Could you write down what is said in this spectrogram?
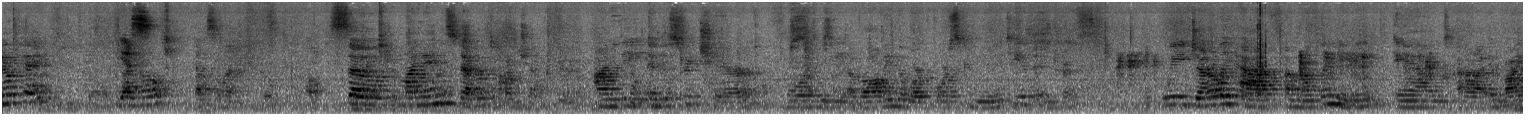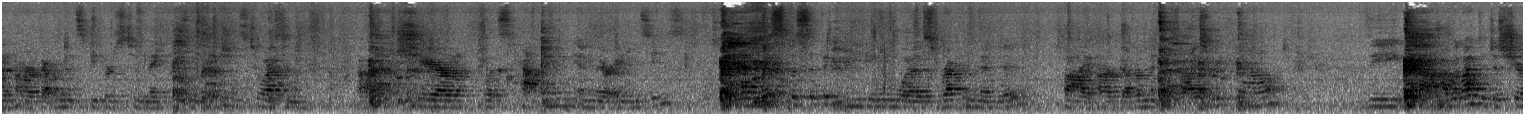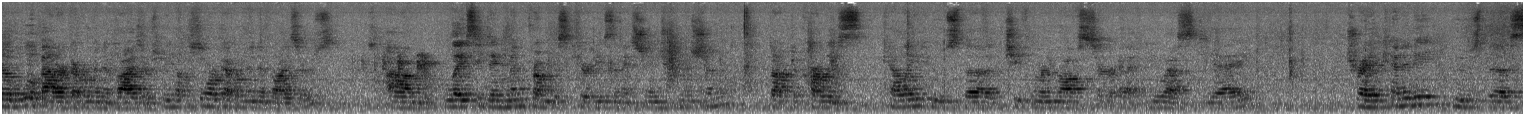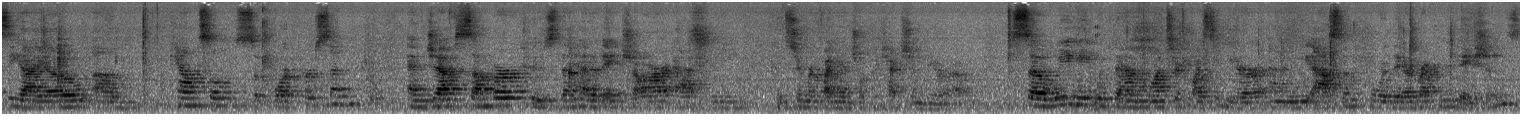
me okay? Yes. Excellent. So, my name is Deborah Tomchek. I'm the industry chair for the Evolving the Workforce Community of Interest. We generally have a monthly meeting and uh, invite our government speakers to make presentations to us and uh, share what's happening in their agencies. And this specific meeting was recommended by our government advisory panel. The, uh, I would like to just share a little about our government advisors. We have four government advisors. Um, Lacey Dingman from the Securities and Exchange Commission, Dr. Carly Kelly, who's the Chief Learning Officer at USDA, Trey Kennedy, who's the CIO um, Council Support Person, and Jeff Sumberg, who's the head of HR at the Consumer Financial Protection Bureau. So we meet with them once or twice a year, and we ask them for their recommendations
